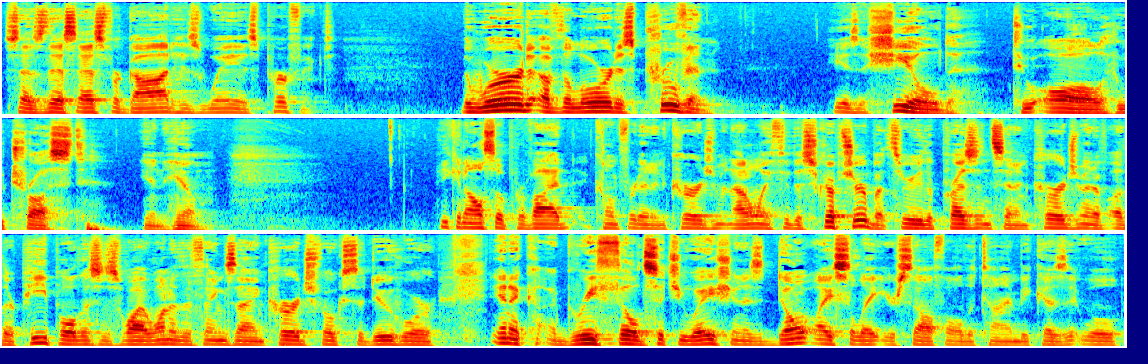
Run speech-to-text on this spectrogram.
says this As for God, his way is perfect. The word of the Lord is proven. He is a shield to all who trust in him. He can also provide comfort and encouragement not only through the scripture, but through the presence and encouragement of other people. This is why one of the things I encourage folks to do who are in a, a grief filled situation is don't isolate yourself all the time because it will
